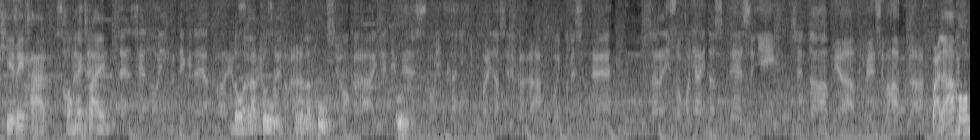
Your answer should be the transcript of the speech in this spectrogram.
เคลียร์ไม่ขาด ส่งให้ใคร โดนแล้วกู โดนแล้วกู り出せるかがポイントですよねさらにそこに空いたスペースにセンターハーフやオフェンシブハーフが ไปแล้วครับผม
